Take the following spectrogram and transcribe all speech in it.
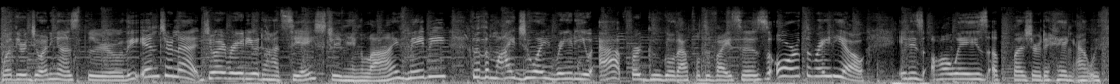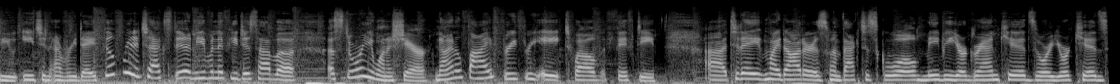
Whether you're joining us through the internet, joyradio.ca, streaming live, maybe through the My Joy Radio app for Google and Apple devices, or the radio, it is always a pleasure to hang out with you each and every day. Feel free to text in, even if you just have a, a story you want to share. 905 338 1250. Uh, today, my daughters went back to school. Maybe your grandkids or your kids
